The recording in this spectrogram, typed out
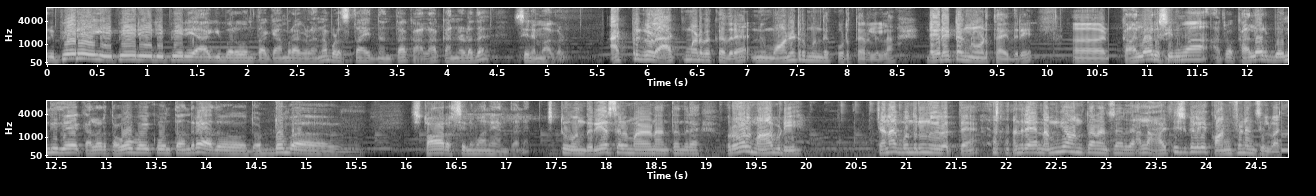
Repair repair repair ಆಗಿ ಬರುವಂಥ ಕ್ಯಾಮ್ರಾಗಳನ್ನು ಬಳಸ್ತಾ ಇದ್ದಂಥ ಕಾಲ ಕನ್ನಡದ ಸಿನಿಮಾಗಳು. ಆಕ್ಟರ್ಗಳು ಆಕ್ಟ್ ಮಾಡಬೇಕಾದ್ರೆ ನೀವು ಮಾನಿಟರ್ ಮುಂದೆ ಕೂರ್ತಾ ಇರಲಿಲ್ಲ ಡೈರೆಕ್ಟಾಗಿ ನೋಡ್ತಾ ಇದ್ರಿ. ಕಲರ್ ಸಿನಿಮಾ ಅಥವಾ ಕಲರ್ ಬಂದಿದೆ ಕಲರ್ ತಗೋಬೇಕು ಅಂತಂದರೆ ಅದು ದೊಡ್ಡ ಸ್ಟಾರ್ ಸಿನಿಮಾನೇ ಅಂತಾನೆ. ಅಷ್ಟು ಒಂದು ರಿಹರ್ಸಲ್ ಮಾಡೋಣ ಅಂತಂದರೆ ರೋಲ್ ಮಾಡ್ಬಿಡಿ. ಚೆನ್ನಾಗಿ ಬಂದ್ರೂ ಇರುತ್ತೆ. ಅಂದರೆ ನಮಗೆ ಒಂಥರ ಅನ್ಸಿದ್ರೆ ಅಲ್ಲ ಆರ್ಟಿಸ್ಟ್ಗಳಿಗೆ ಕಾನ್ಫಿಡೆನ್ಸ್ ಇಲ್ವಾ?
